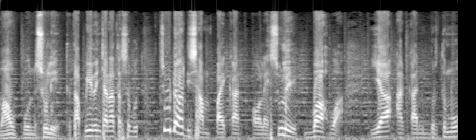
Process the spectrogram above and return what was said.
maupun Sule. Tetapi rencana tersebut sudah disampaikan oleh Sule bahwa ia akan bertemu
